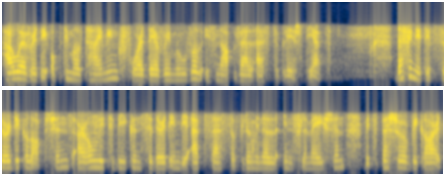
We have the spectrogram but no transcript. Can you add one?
However, the optimal timing for their removal is not well established yet. Definitive surgical options are only to be considered in the absence of luminal inflammation, with special regard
